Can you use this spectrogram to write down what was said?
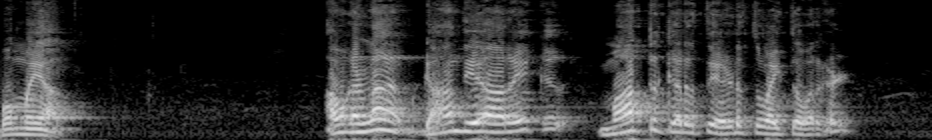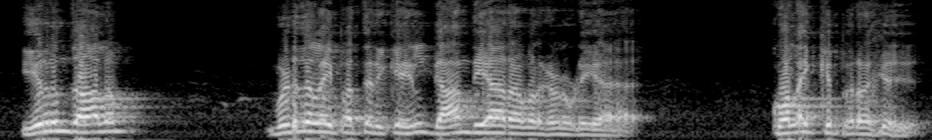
பொம்மையா. அவங்கெல்லாம் காந்தியாருக்கு மாற்று கருத்து எடுத்து வைத்தவர்கள். இருந்தாலும் விடுதலை பத்திரிகையில் காந்தியார் அவர்களுடைய கொலைக்கு பிறகு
